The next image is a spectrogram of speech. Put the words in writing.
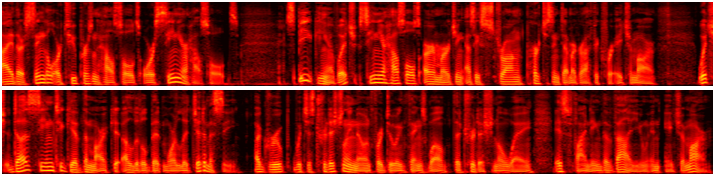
either single or two person households or senior households. Speaking of which, senior households are emerging as a strong purchasing demographic for HMR which does seem to give the market a little bit more legitimacy. A group which is traditionally known for doing things, well, the traditional way, is finding the value in HMR.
